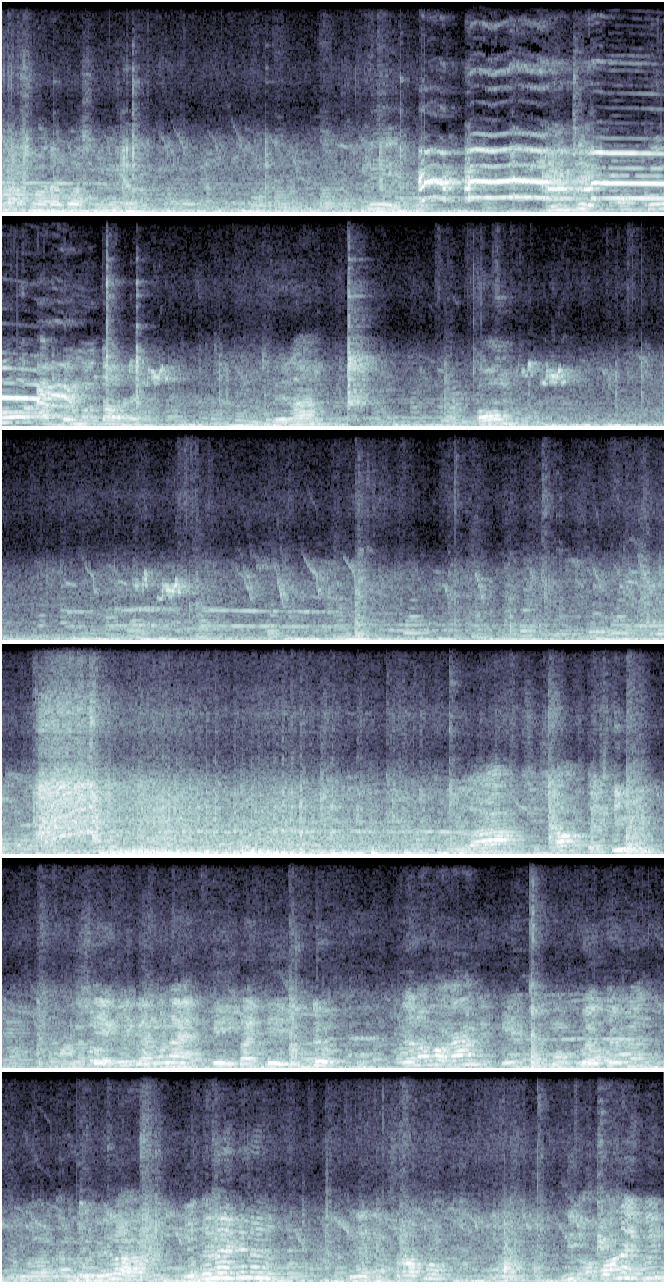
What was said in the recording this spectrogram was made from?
Enak suara gua sini. Ki, Jinjik mogo ape motor ya. Alhamdulillah. Pong. Alhamdulillah, sisok jadi. Nanti gimana mana? Di bagi. Apa kan? Jual alhamdulillah. Yuk kena kena. Ini? Ini apa nih,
